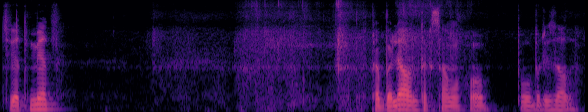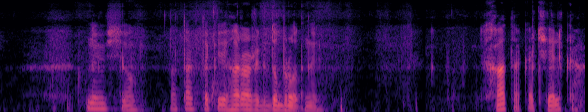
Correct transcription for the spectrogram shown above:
цвет. Кабеля он так само по- пообрізали. Ну і все. А так такий гаражик добротний. Хата, качелька.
